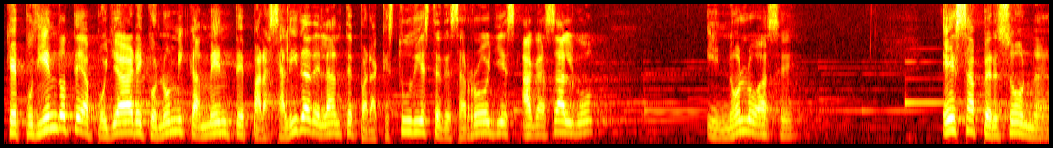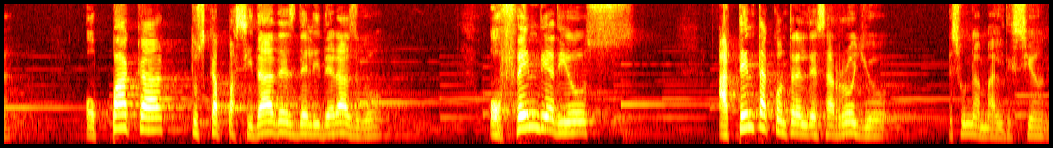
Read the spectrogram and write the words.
que pudiéndote apoyar económicamente para salir adelante, para que estudies, te desarrolles, hagas algo, y no lo hace, esa persona opaca tus capacidades de liderazgo, ofende a Dios, atenta contra el desarrollo, es una maldición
